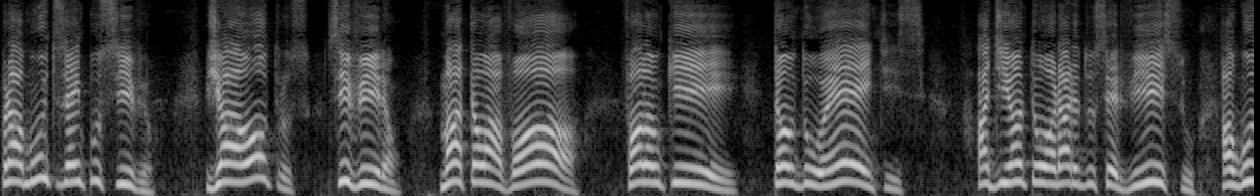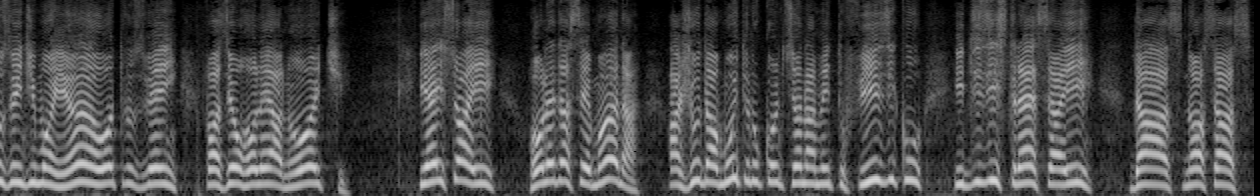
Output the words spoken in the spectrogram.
Para muitos é impossível, já outros se viram, matam a avó, falam que estão doentes, adiantam o horário do serviço, alguns vêm de manhã, outros vêm fazer o rolê à noite. E é isso aí, rolê da semana ajuda muito no condicionamento físico e desestressa aí das nossas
